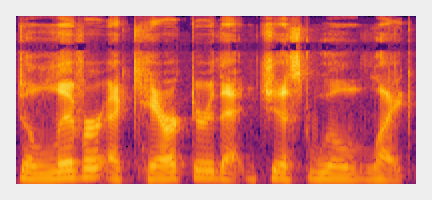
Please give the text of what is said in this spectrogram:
deliver a character that just will like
